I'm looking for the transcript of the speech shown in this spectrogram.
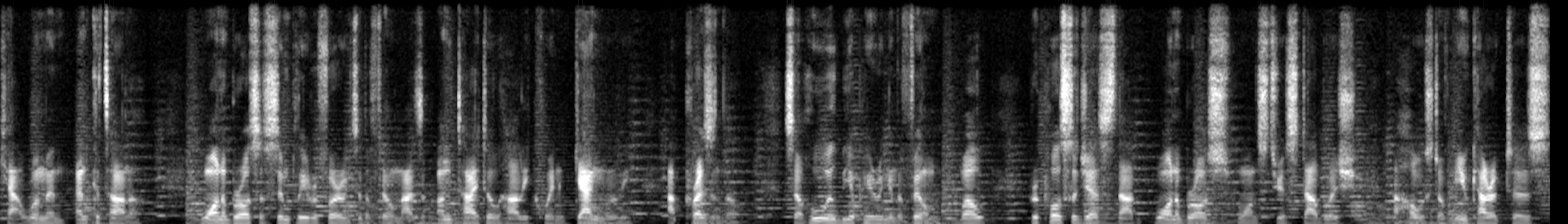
Catwoman, and Katana. Warner Bros. are simply referring to the film as Untitled Harley Quinn Gang Movie at present though. So who will be appearing in the film? Well, reports suggest that Warner Bros. wants to establish a host of new characters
